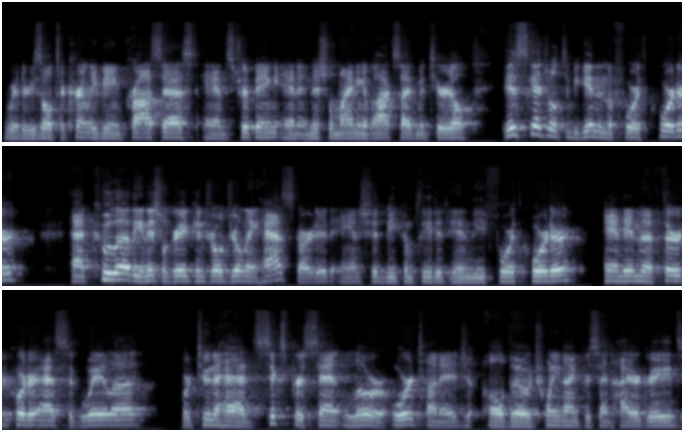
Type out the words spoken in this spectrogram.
where the results are currently being processed, and stripping and initial mining of oxide material is scheduled to begin in the fourth quarter. At Koula, the initial grade control drilling has started and should be completed in the fourth quarter. And in the third quarter at Seguela, Fortuna had 6% lower ore tonnage, although 29% higher grades,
